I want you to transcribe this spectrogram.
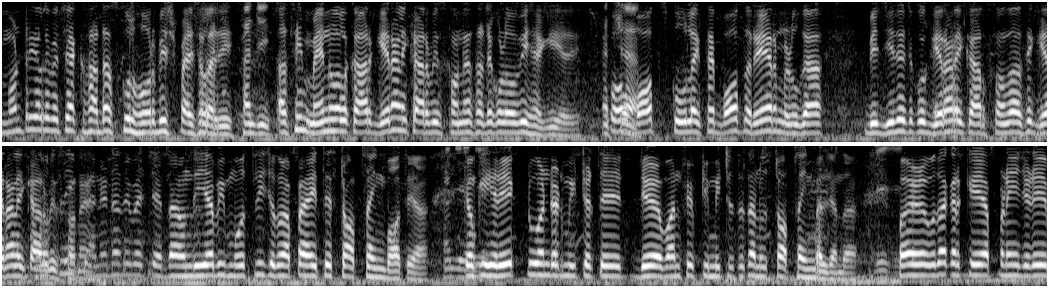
ਮੌਂਟਰੀਅਲ ਦੇ ਵਿੱਚ ਇੱਕ ਸਾਡਾ ਸਕੂਲ ਹੋਰ ਵੀ ਸਪੈਸ਼ਲ ਹੈ ਜੀ। ਹਾਂਜੀ। ਅਸੀਂ ਮੈਨੂਅਲ ਕਾਰ ਗੇਅਰਾਂ ਵਾਲੀ ਕਾਰ ਵੀ ਸਿਖਾਉਂਦੇ ਹਾਂ ਸਾਡੇ ਕੋਲ ਉਹ ਵੀ ਹੈਗੀ ਹੈ ਜੀ। ਉਹ ਅੱਛਾ। ਬਹੁਤ ਸਕੂਲ ਇੱਥੇ ਬਹੁਤ ਰੇਅਰ ਮਿਲੂਗਾ। ਵੀ ਜਿਹਦੇ ਚ ਕੋਈ ਗੇਅਰਾਂ ਵਾਲੀ ਕਾਰ ਸਿਖਾਉਂਦਾ ਅਸੀਂ ਗੇਅਰਾਂ ਵਾਲੀ ਕਾਰ ਵੀ ਸਿਖਾਉਂਦੇ ਹਾਂ। ਕੈਨੇਡਾ ਦੇ ਵਿੱਚ ਇਦਾਂ ਹੁੰਦੀ ਆ ਵੀ ਮੋਸਟਲੀ ਜਦੋਂ ਆਪਾਂ ਇੱਥੇ ਸਟਾਪ ਸਾਈਨ ਬਹੁਤ ਆ ਕਿਉਂਕਿ ਹਰੇਕ 200 ਮੀਟਰ ਤੇ ਡੇ- 150 ਮੀਟਰ ਤੇ ਤੁਹਾਨੂੰ ਸਟਾਪ ਸਾਈਨ ਮਿਲ ਜਾਂਦਾ। ਪਰ ਉਹਦਾ ਕਰਕੇ ਆਪਣੇ ਜਿਹੜੇ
